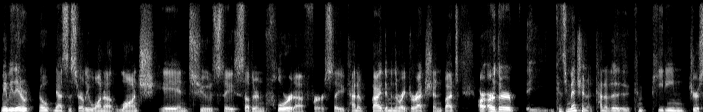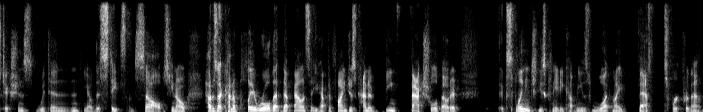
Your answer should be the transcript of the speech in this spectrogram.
maybe they don't, don't necessarily want to launch into, say, southern Florida first. So you kind of guide them in the right direction. But are, are there, because you mentioned kind of the competing jurisdictions within, you know, the states themselves, you know, how does that kind of play a role that that balance that you have to find, just kind of being factual about it, explaining to these Canadian companies what might best work for them?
